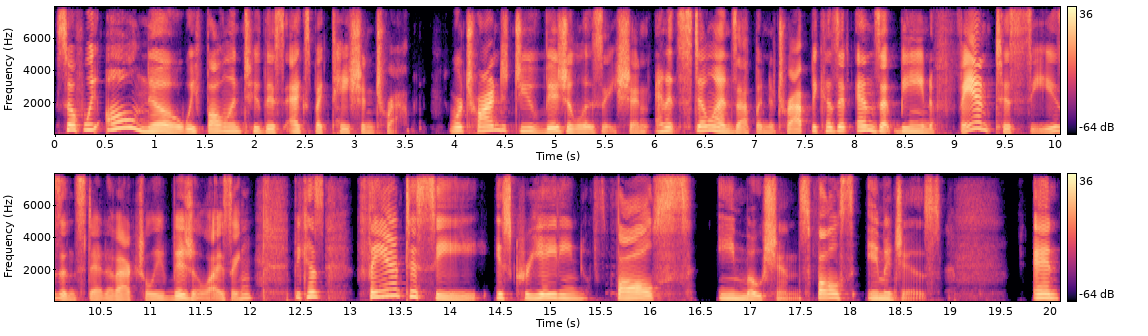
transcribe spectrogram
So if we all know we fall into this expectation trap, we're trying to do visualization and it still ends up in a trap because it ends up being fantasies instead of actually visualizing because fantasy is creating false emotions, false images. And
